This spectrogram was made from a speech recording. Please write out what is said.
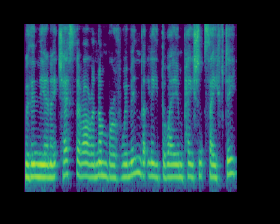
within the NHS, there are a number of women that lead the way in patient safety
